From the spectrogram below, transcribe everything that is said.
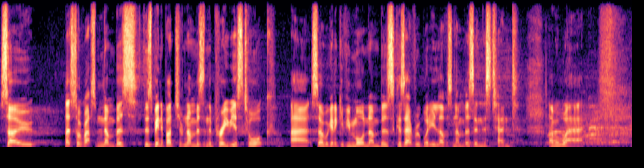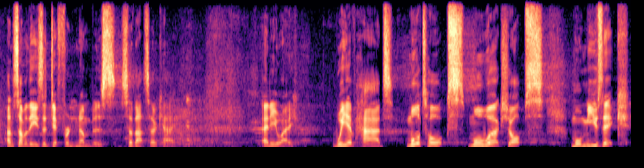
so let's talk about some numbers. There's been a bunch of numbers in the previous talk, uh, so we're going to give you more numbers because everybody loves numbers in this tent, I'm aware. And some of these are different numbers, so that's okay. Anyway, we have had more talks, more workshops, more music,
